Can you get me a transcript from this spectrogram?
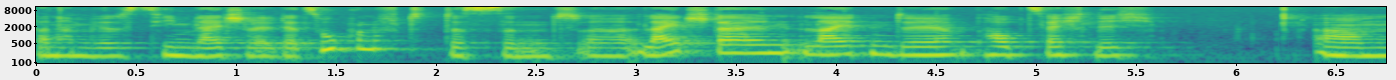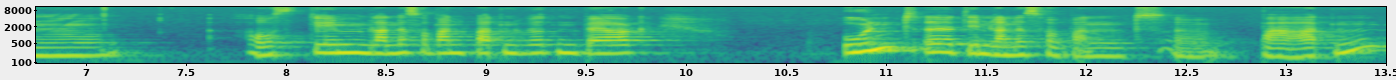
Dann haben wir das Team Leitstelle der Zukunft. Das sind äh, Leitstellenleitende hauptsächlich. Ähm, aus dem Landesverband Baden-Württemberg und äh, dem Landesverband äh, Baden.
